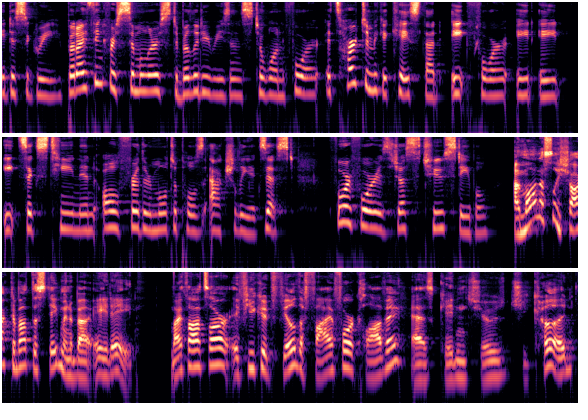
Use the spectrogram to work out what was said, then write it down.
May disagree, but I think for similar stability reasons to 1-4, it's hard to make a case that 8-4, 8-8, 8-16, and all further multiples actually exist. 4-4 is just too stable. I'm honestly shocked about the statement about 8-8. My thoughts are, if you could feel the 5-4 clave, as Cadence showed she could,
